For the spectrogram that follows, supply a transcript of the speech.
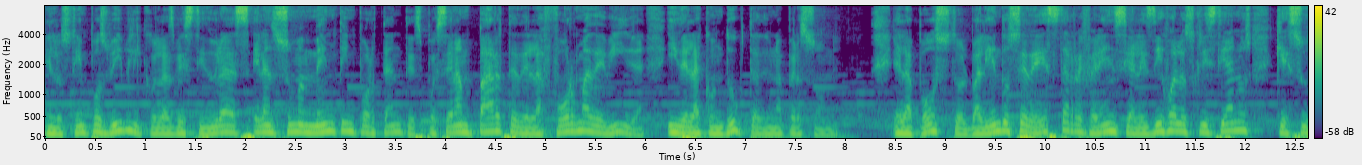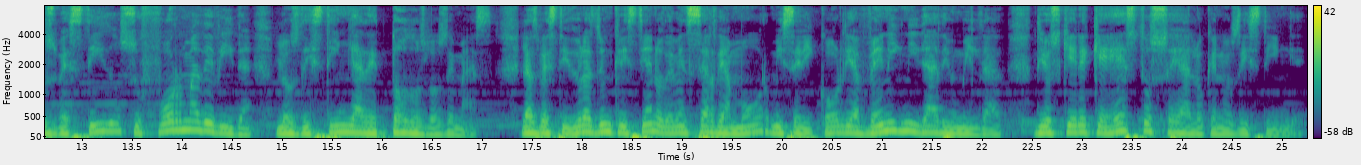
En los tiempos bíblicos las vestiduras eran sumamente importantes, pues eran parte de la forma de vida y de la conducta de una persona. El apóstol, valiéndose de esta referencia, les dijo a los cristianos que sus vestidos, su forma de vida, los distinga de todos los demás. Las vestiduras de un cristiano deben ser de amor, misericordia, benignidad y humildad. Dios quiere que esto sea lo que nos distingue.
